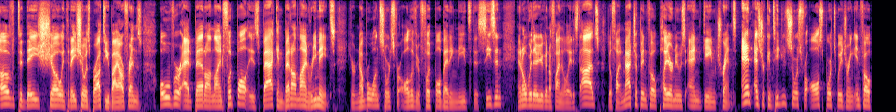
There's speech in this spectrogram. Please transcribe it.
of today's show. And today's show is brought to you by our friends over at Bet Online. Football is back, and Bet Online remains your number one source for all of your football betting needs this season. And over there, you're going to find the latest odds, you'll find matchup info, player news, and game trends. And as your continued source for all sports wagering info,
